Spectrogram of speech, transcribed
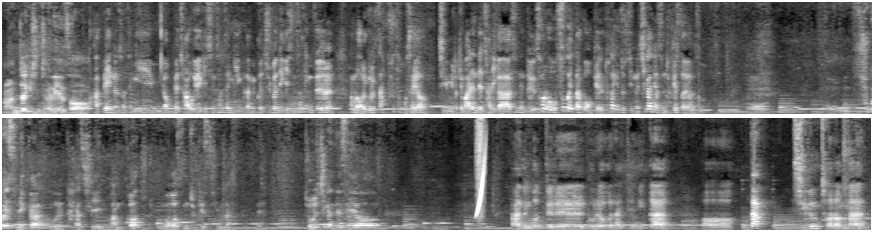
앉아 계신 자리에서 앞에 있는 선생님, 옆에 좌우에 계신 선생님, 그다음에 그 주변에 계신 선생님들 한번 얼굴 싹 훑어 보세요. 지금 이렇게 마련된 자리가 선생님들 서로 수고했다고 어깨를 토닥여 줄 수 있는 시간이었으면 좋겠어요. 어, 어, 수고했으니까 오늘 다 같이 마음껏 먹었으면 좋겠습니다. 네. 좋은 시간 되세요. 많은 것들을 노력을 할 테니까, 어, 딱 지금처럼만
